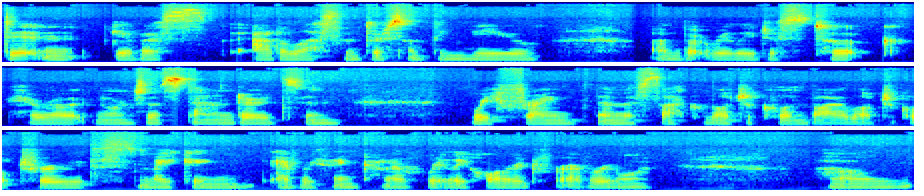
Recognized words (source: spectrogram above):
didn't give us adolescent or something new, um, but really just took heroic norms and standards and reframed them as psychological and biological truths, making everything kind of really horrid for everyone. Um,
